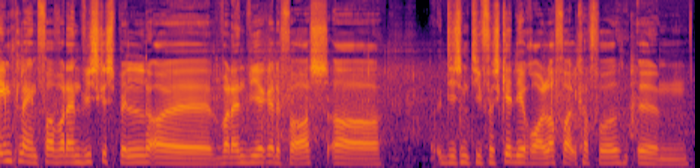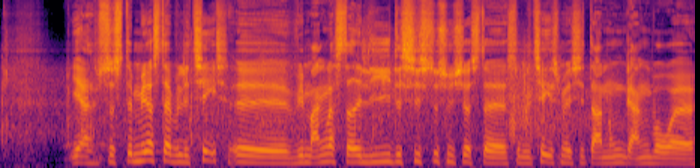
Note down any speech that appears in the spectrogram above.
gameplan for, hvordan vi skal spille, og øh, hvordan virker det for os, og ligesom de forskellige roller, folk har fået. Øhm, ja, så det er mere stabilitet. Øh, vi mangler stadig lige det sidste, synes jeg, stabilitetsmæssigt. Der er nogle gange, hvor, øh,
